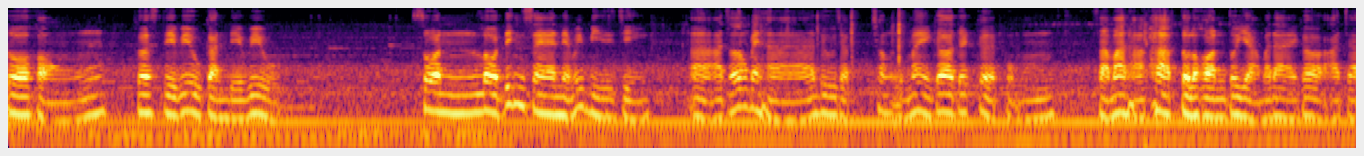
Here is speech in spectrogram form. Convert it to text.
ตัวของ Curse Devil กัน Devil ส่วน Loading Sand เนี่ยไม่มีจริงอ่าอาจจะต้องไปหาดูจากช่องอื่นไม่ก็ถ้าเกิดผมสามารถหาภาพตัวละครตัวอย่างมาได้ก็อาจจะ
